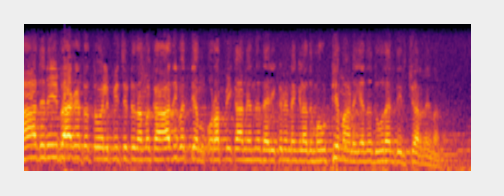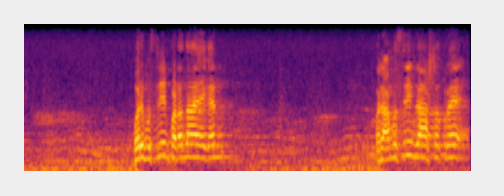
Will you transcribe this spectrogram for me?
ആ ജനവിഭാഗത്തെ തോൽപ്പിച്ചിട്ട് നമുക്ക് ആധിപത്യം ഉറപ്പിക്കാം എന്ന് ധരിക്കണമെങ്കിൽ അത് മൗഢ്യമാണ് എന്ന് ദൂതൻ തിരിച്ചു പറഞ്ഞതാണ് ഒരു മുസ്ലിം പടനായകൻ ഒരു അമുസ്ലിം രാഷ്ട്രത്തെ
